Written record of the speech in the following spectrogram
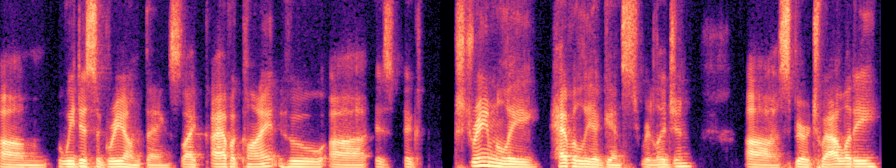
um, we disagree on things. Like I have a client who uh, is ex- extremely heavily against religion, uh, spirituality.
